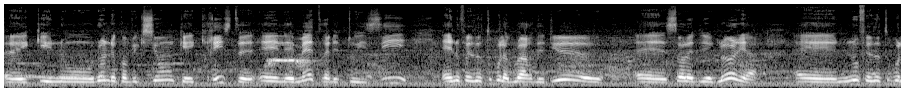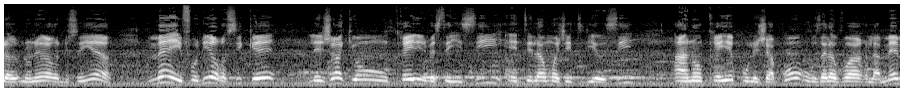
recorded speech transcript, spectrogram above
euh, qui nous donne des convictions que Christ est le maître de tout ici et nous faisons tout pour la gloire de Dieu, et la Dieu gloria, et nous faisons tout pour l'honneur du Seigneur. Mais il faut dire aussi que les gens qui ont créé l'université ici étaient là où moi j'ai étudié aussi, en ont créé pour le Japon, vous allez voir la même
